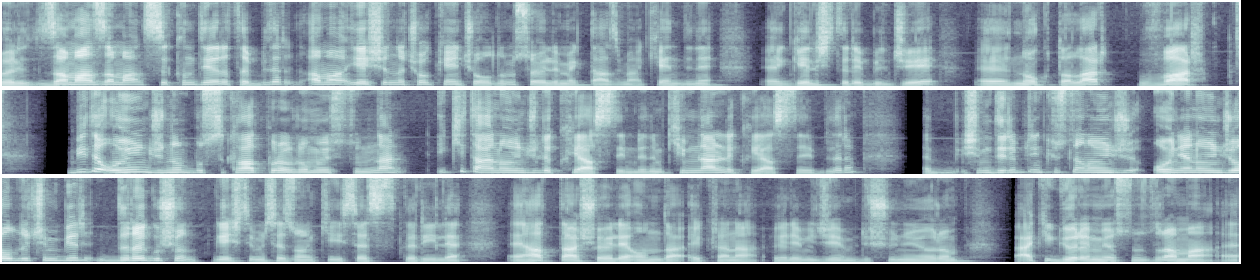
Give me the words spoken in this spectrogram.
böyle zaman zaman sıkıntı yaratabilir ama yaşında çok genç olduğunu söylemek lazım. Yani kendini e, geliştirebileceği e, noktalar var. Bir de oyuncunun bu scout programı üstünden iki tane oyuncuyla kıyaslayayım dedim. Kimlerle kıyaslayabilirim? Şimdi dribbling üstünden oyuncu oynayan oyuncu olduğu için bir Draguş'un geçtiğimiz sezonki istatistikleriyle e, hatta şöyle onu da ekrana verebileceğimi düşünüyorum. Belki göremiyorsunuzdur ama e,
